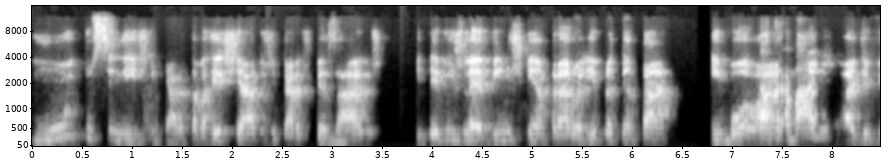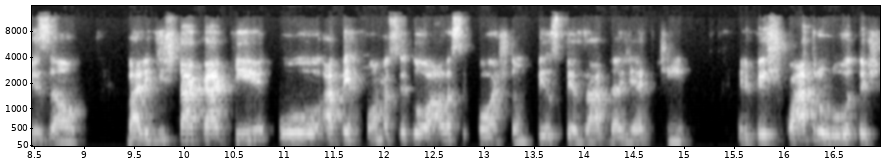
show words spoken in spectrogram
muito sinistro, cara. Estava recheado de caras pesados e teve os levinhos que entraram ali para tentar embolar a, a, divisão. Vale destacar aqui o, a performance do Wallace Costa, um peso pesado da GF Team. Ele fez quatro lutas,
